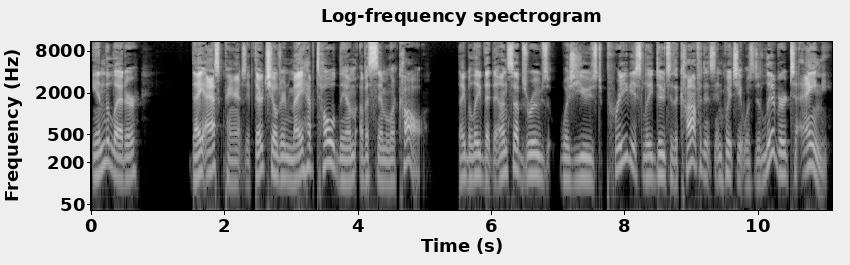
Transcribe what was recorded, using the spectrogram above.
In the letter, they ask parents if their children may have told them of a similar call. They believe that the unsubs ruse was used previously due to the confidence in which it was delivered to Amy.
